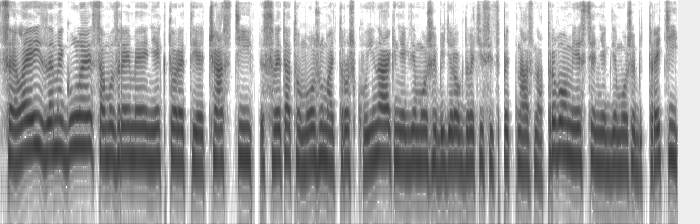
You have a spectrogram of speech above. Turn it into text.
celej Zemegule. Samozrejme, niektoré tie časti sveta to môžu mať trošku inak. Niekde môže byť rok 2015 na prvom mieste, niekde môže byť tretí.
